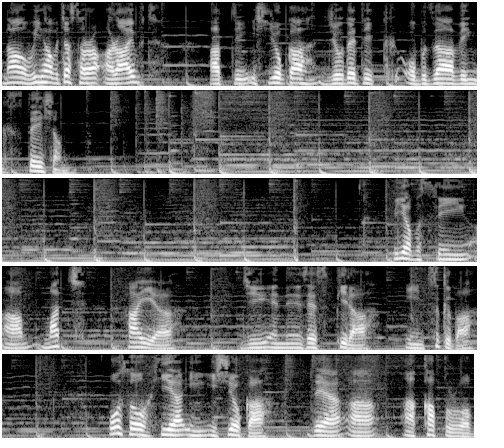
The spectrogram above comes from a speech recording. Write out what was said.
Now we have just ar arrived at the Ishioka Geodetic Observing Station. We have seen a much higher GNSS pillar in Tsukuba. Also here in Ishioka, there are a couple of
